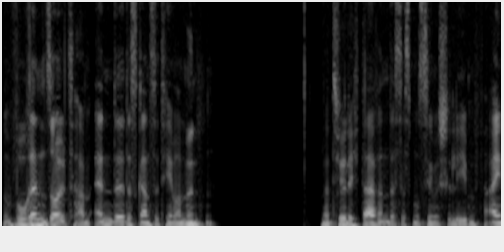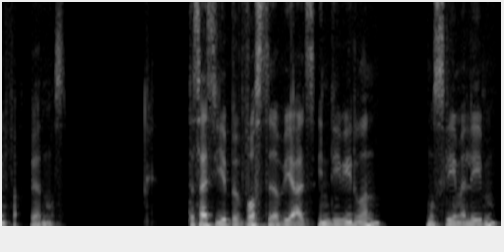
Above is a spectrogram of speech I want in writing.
worin sollte am Ende das ganze Thema münden? Natürlich darin, dass das muslimische Leben vereinfacht werden muss. Das heißt, je bewusster wir als Individuen Muslime leben,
